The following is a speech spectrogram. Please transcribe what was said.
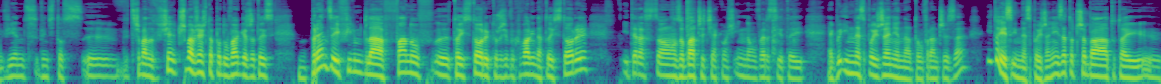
więc, więc to y, trzeba, trzeba wziąć to pod uwagę, że to jest prędzej film dla fanów y, Toy Story, którzy się wychowali na Toy Story i teraz chcą zobaczyć jakąś inną wersję tej, jakby inne spojrzenie na tą franczyzę. I to jest inne spojrzenie, i za to trzeba tutaj y,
